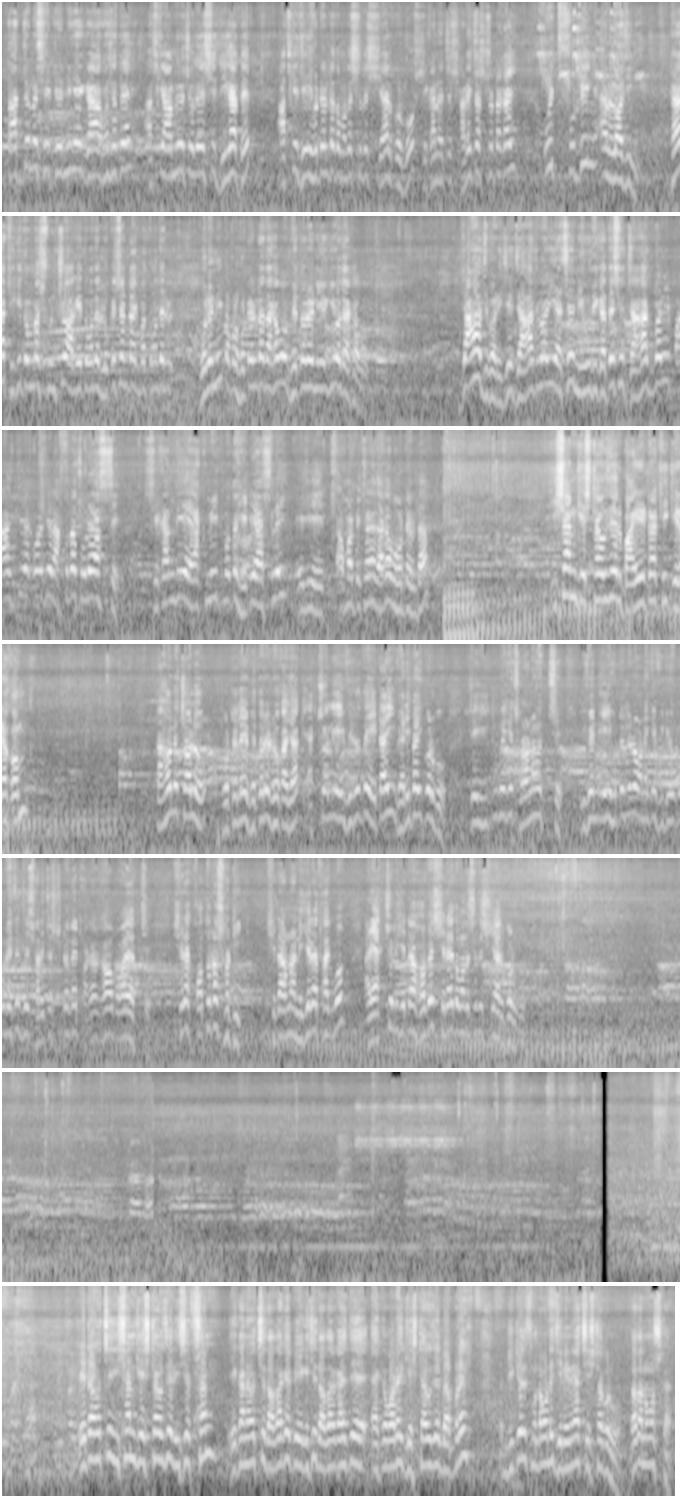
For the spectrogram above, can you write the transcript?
তার জন্য সেই ট্রেন্ডিংয়ে গা ভাসাতে আজকে আমিও চলে এসেছি দীঘাতে। আজকে যেই হোটেলটা তোমাদের সাথে শেয়ার করব, সেখানে হচ্ছে সাড়ে চারশো টাকায় উইথ ফুডিং অ্যান্ড লজিং হ্যাঁ ঠিকই তোমরা শুনছো, আগে তোমাদের লোকেশনটা একবার তোমাদের বলে নিই, তারপর হোটেলটা দেখাবো, ভেতরে নিয়ে গিয়েও দেখাবো। জাহাজ বাড়ি যে জাহাজ বাড়ি আছে নিউ দীঘাতে, সে জাহাজ বাড়ির পাশ দিয়ে একবারে যে রাস্তাটা চলে আসছে সেখান দিয়ে এক মিনিট মতো হেঁটে আসলেই এই যে আমার পেছনে দেখাবো হোটেলটা। ঈশান গেস্ট হাউসের বাইরেটা ঠিক এরকম। তাহলে চলো হোটেলের ভেতরে ঢোকা যাক। অ্যাকচুয়ালি এই ভিডিওতে এটাই ভেরিফাই করব যে ইউটিউবে যে ছড়ানো হচ্ছে ইভেন এই হোটেলেরও অনেকে ভিডিও করেছে যে সাড়ে চারশো টাকায় থাকা খাওয়া পাওয়া যাচ্ছে। সেটা কতটা সঠিক, সেটা আমরা নিজেরা থাকব। আর অ্যাকচুয়ালি যেটা হবে সেটাই তোমাদের সাথে শেয়ার করব। এটা হচ্ছে ঈশান গেস্ট হাউসের রিসেপশন। এখানে হচ্ছে দাদাকে পেয়ে গেছি। দাদার কাছে একেবারে গেস্ট হাউসের ব্যাপারে ডিটেলস মোটামুটি জেনে নেওয়ার চেষ্টা করব। দাদা নমস্কার।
